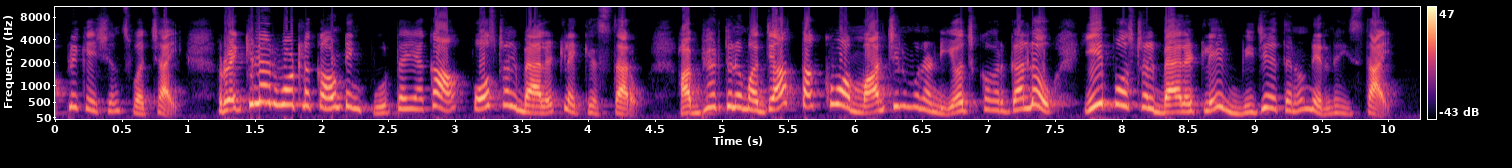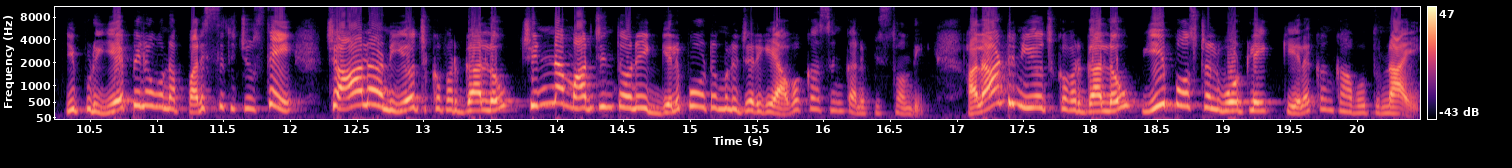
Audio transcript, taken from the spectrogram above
అప్లికేషన్స్ వచ్చాయి. రెగ్యులర్ ఓట్ల కౌంటింగ్ పూర్తయ్యాక పోస్టల్ బ్యాలెట్ లెక్కేస్తారు అభ్యర్థుల మధ్య తక్కువ మార్జిన్ ఉన్న నియోజకవర్గాల్లో ఈ పోస్టల్ బ్యాలెట్లే విజేతను నిర్ణయిస్తాయి. ఇప్పుడు ఏపీలో ఉన్న పరిస్థితి చూస్తే చాలా నియోజకవర్గాల్లో చిన్న మార్జిన్తోనే గెలుపోటములు జరిగే అవకాశం కనిపిస్తోంది. అలాంటి నియోజకవర్గాల్లో ఈ పోస్టల్ ఓట్లే కీలకం కాబోతున్నాయి.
